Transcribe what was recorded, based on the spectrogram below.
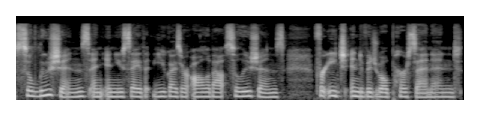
solutions and, and you say that you guys are all about solutions for each individual person and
